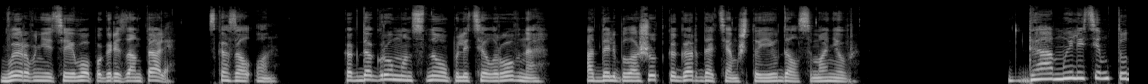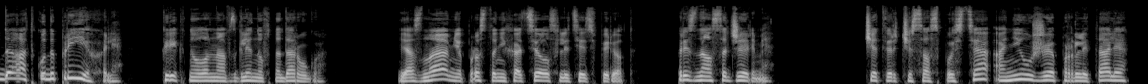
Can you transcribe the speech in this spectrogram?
«Выровняйте его по горизонтали», — сказал он. Когда Громан снова полетел ровно, Адель была жутко горда тем, что ей удался маневр. «Да, мы летим туда, откуда приехали», — крикнула она, взглянув на дорогу. «Я знаю, мне просто не хотелось лететь вперед», — признался Джереми. Четверть часа спустя они уже пролетали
